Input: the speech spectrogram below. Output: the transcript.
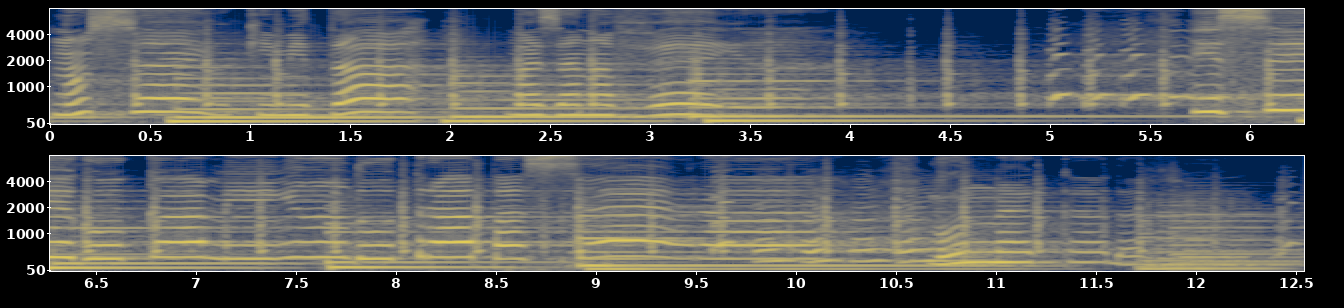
Não sei o que me dá, é na veia. E sigo caminhando trapaceiro boneca da vida.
